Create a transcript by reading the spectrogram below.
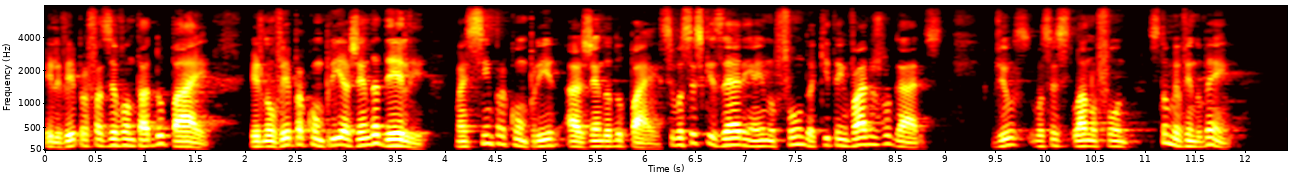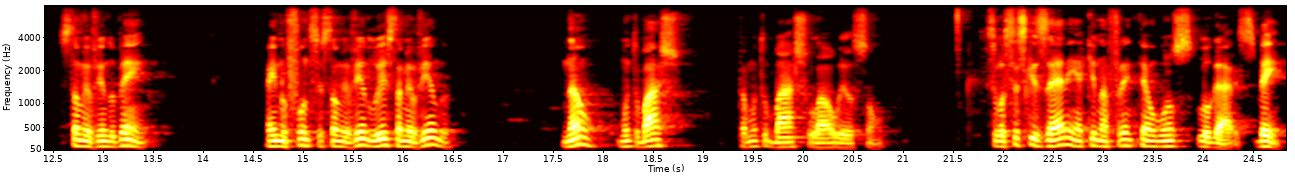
Ele veio para fazer a vontade do Pai. Ele não veio para cumprir a agenda dele, mas sim para cumprir a agenda do Pai. Se vocês quiserem, aí no fundo, aqui tem vários lugares. Viu? Vocês lá no fundo. Estão me ouvindo bem? Estão me ouvindo bem? Aí no fundo vocês estão me ouvindo? Luiz está me ouvindo? Não? Muito baixo? Está muito baixo lá o Wilson. Se vocês quiserem, aqui na frente tem alguns lugares. Bem,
